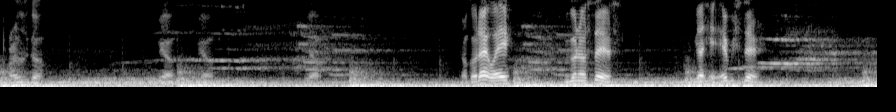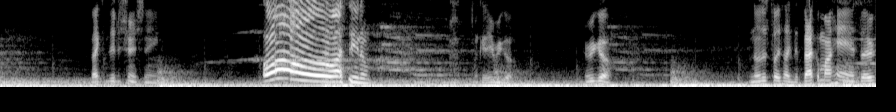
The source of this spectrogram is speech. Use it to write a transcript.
All right, let's go. Yo, yo, yo. Don't go that way. We're going upstairs. We gotta hit every stair. Back into the trench thing. Oh, I seen him. Okay, here we go. Here we go. know this place like the back of my hand, sir.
